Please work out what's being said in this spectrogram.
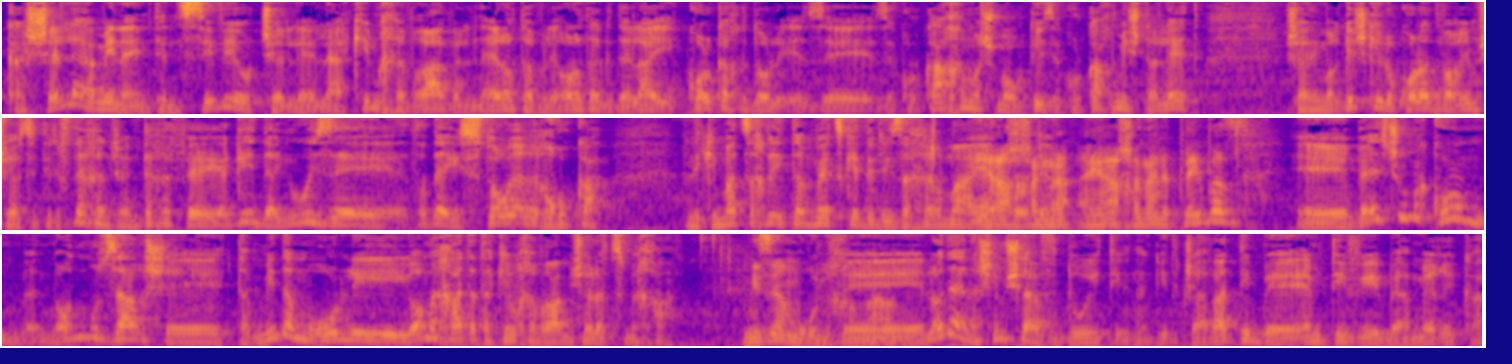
קשה להאמין, האינטנסיביות של אה, להקים חברה ולנהל אותה ולראות אותה גדלה היא כל כך גדול, זה, זה כל כך משמעותי, זה כל כך משתלט, שאני מרגיש כאילו כל הדברים שעשיתי לפני כן, שאני תכף אה, אגיד, היו איזה, אתה יודע, היסטוריה רחוקה. אני כמעט צריך להתאמץ כדי להיזכר מה היה, היה קודם. הכנה- היה הכנה לפלייבאז? אה, באיזשהו מקום, מאוד מוזר, שתמיד אמרו לי, יום אחד אתה תקים חברה משל עצמך. מי זה אמרו לך? ולא יודע, אנשים שעבדו איתי, נגיד, כשעבדתי ב-MTV באמריקה,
